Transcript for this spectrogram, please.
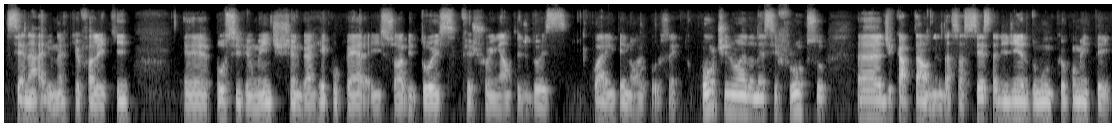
cenário, né, que eu falei que é, possivelmente Xangai recupera e sobe 2, fechou em alta de 2,49%. Continuando nesse fluxo uh, de capital, né, dessa cesta de dinheiro do mundo que eu comentei,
